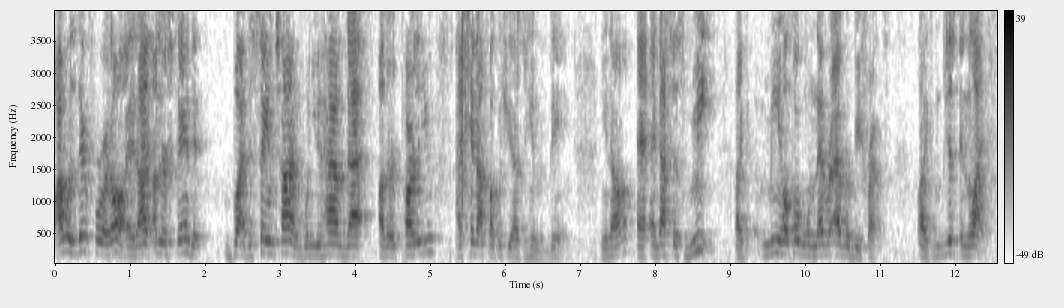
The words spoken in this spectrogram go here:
I was there for it all, and I understand it. But at the same time, when you have that other part of you, I cannot fuck with you as a human being, you know, and, and that's just me. Like me and Hulk Hogan will never ever be friends, like just in life.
